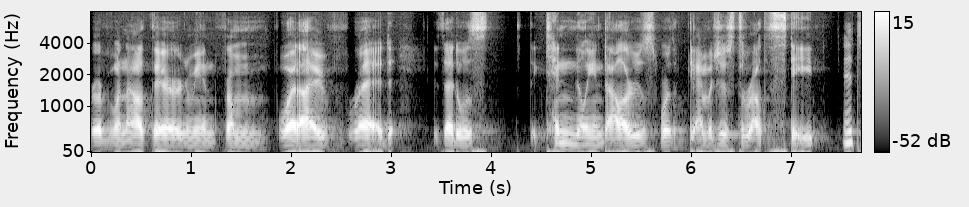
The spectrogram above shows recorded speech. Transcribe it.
for everyone out there. I mean, from what I've read, is that it was like ten million dollars worth of damages throughout the state. It's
